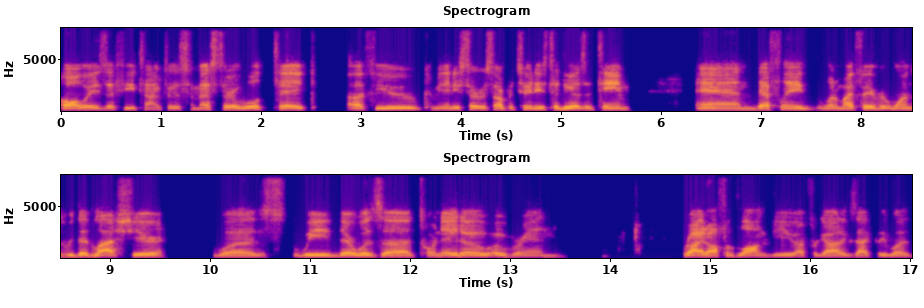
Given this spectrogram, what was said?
always a few times through the semester, we'll take a few community service opportunities to do as a team. And definitely one of my favorite ones we did last year was we there was a tornado over in right off of Longview. I forgot exactly what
